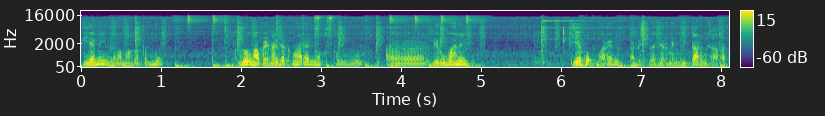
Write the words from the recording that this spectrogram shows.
Iya nih udah lama ketemu lu ngapain aja kemarin waktu uh, di rumah nih? Iya gua kemarin habis belajar main gitar misalkan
